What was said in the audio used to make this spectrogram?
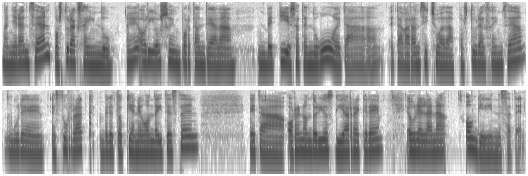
Gainerantzean posturak zaindu, eh? hori oso importantea da. Beti esaten dugu eta eta garrantzitsua da posturak zaintzea, gure ezurrak bere tokian egon daitezen eta horren ondorioz giharrek ere euren lana ongi egin dezaten.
